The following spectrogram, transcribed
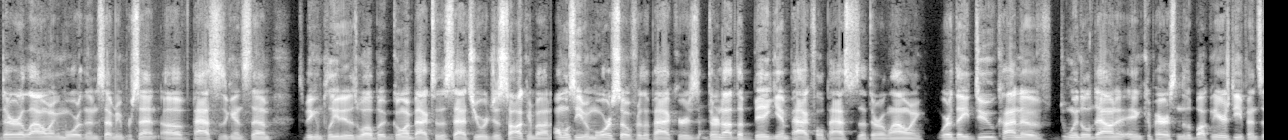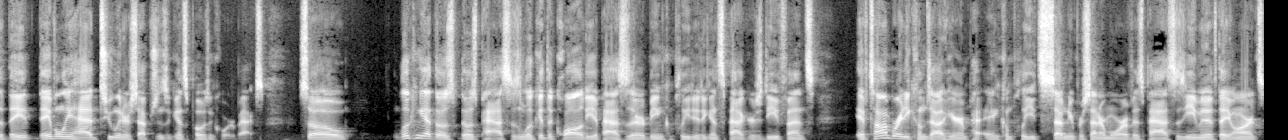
they're allowing more than 70% of passes against them to be completed as well, but going back to the stats you were just talking about, almost even more so for the Packers, they're not the big impactful passes that they're allowing. Where they do kind of dwindle down in comparison to the Buccaneers defense that they they've only had two interceptions against opposing quarterbacks. So, looking at those those passes, look at the quality of passes that are being completed against the Packers defense if Tom Brady comes out here and, and completes 70% or more of his passes, even if they aren't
